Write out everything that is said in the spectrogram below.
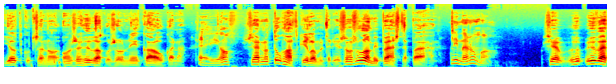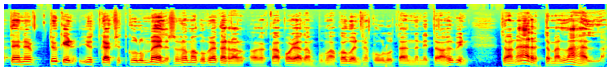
jotkut sanoo, on se hyvä, kun se on niin kaukana. ei ole. Sehän on tuhat kilometriä, se on Suomi päästä päähän. Nimenomaan. Se hy- hyvä, ettei ne tykin jytkäykset kuulu meille. Se on sama kuin Vekara alkaa pojat ampumaan kovin, niin se kuuluu tänne. Niin tämä on hyvin, tämä on äärettömän lähellä.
